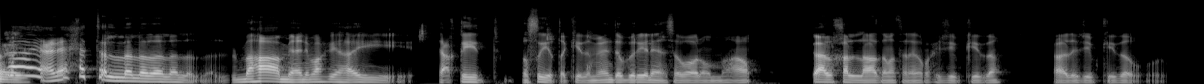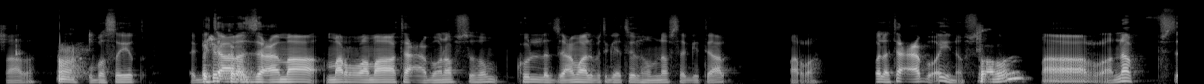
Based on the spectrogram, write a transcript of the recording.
أي. آه يعني حتى ال- ال- ال- ال- المهام يعني ما فيها أي تعقيد بسيطة كذا. من عنده بريلين سووا لهم مهام. قال خل هذا مثلا يروح يجيب كذا. هذا يجيب كذا وهذا آه. وبسيط. قتال الزعماء مرة ما تعبوا نفسهم. كل الزعماء اللي بتقاتلهم نفس القتال مرة. ولا تعبوا أي نفس. مرة. نفس.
